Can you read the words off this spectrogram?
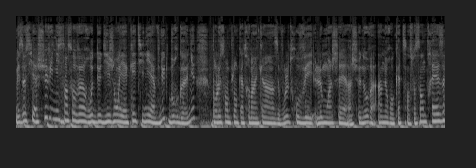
mais aussi à Chevigny-Saint-Sauveur, route de Dijon et à Quétigny, avenue de Bourgogne. Pour le samplon 95, vous le trouvez le moins cher à Chenauve à 1,473€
